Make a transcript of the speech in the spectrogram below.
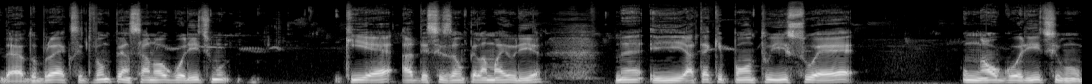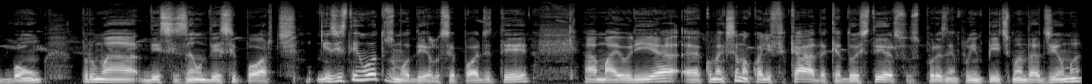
da, do Brexit, vamos pensar no algoritmo que é a decisão pela maioria, né? e até que ponto isso é um algoritmo bom para uma decisão desse porte. Existem outros modelos. Você pode ter a maioria, é, como é que chama? Qualificada, que é dois terços. Por exemplo, o impeachment da Dilma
